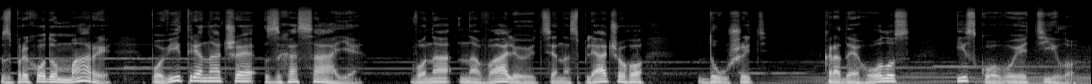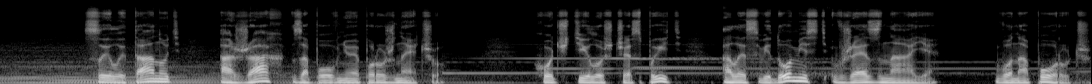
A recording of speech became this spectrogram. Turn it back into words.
З приходом Мари повітря наче згасає, вона навалюється на сплячого, душить, краде голос і сковує тіло. Сили тануть, а жах заповнює порожнечу. Хоч тіло ще спить, але свідомість вже знає вона поруч,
